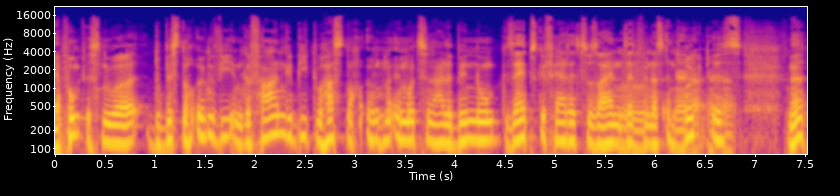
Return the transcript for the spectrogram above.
Der Punkt ist nur, du bist noch irgendwie im Gefahrengebiet, du hast noch irgendeine emotionale Bindung, selbst gefährdet zu sein, selbst mhm. wenn das entrückt ja, ja, ja. ist. Ne?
